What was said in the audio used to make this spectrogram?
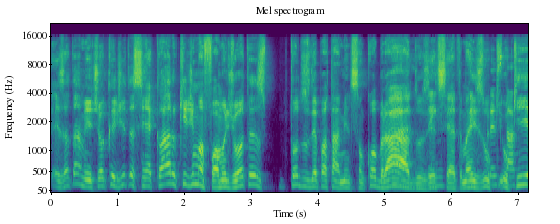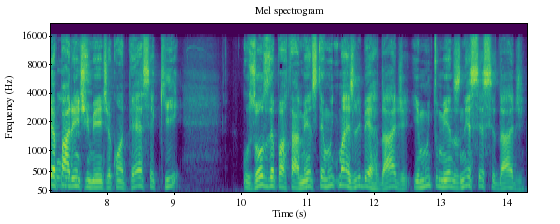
Exatamente. Eu acredito assim, é claro que de uma forma ou de outra todos os departamentos são cobrados, é, tem, etc. Mas o, o que aparentemente acontece é que os outros departamentos têm muito mais liberdade e muito menos necessidade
